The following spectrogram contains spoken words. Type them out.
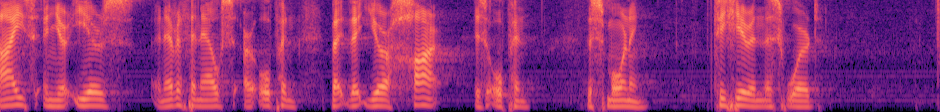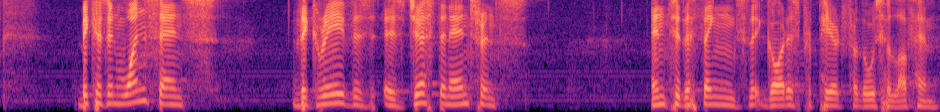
eyes and your ears and everything else, are open, but that your heart is open this morning to hearing this word. Because, in one sense, the grave is, is just an entrance into the things that God has prepared for those who love Him.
